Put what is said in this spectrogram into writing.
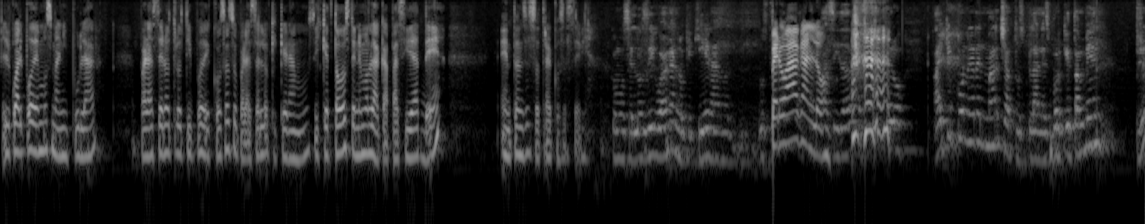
el cual podemos manipular para hacer otro tipo de cosas o para hacer lo que queramos y que todos tenemos la capacidad de, entonces otra cosa sería. Como se los digo, hagan lo que quieran. pero háganlo. pero hay que poner en marcha tus planes, porque también yo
